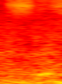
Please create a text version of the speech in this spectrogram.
Yes.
